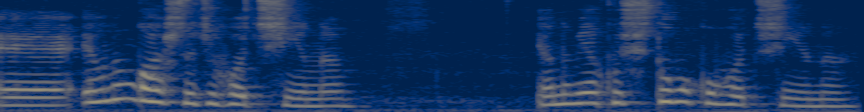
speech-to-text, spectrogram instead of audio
É, eu não gosto de rotina. Eu não me acostumo com rotina.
